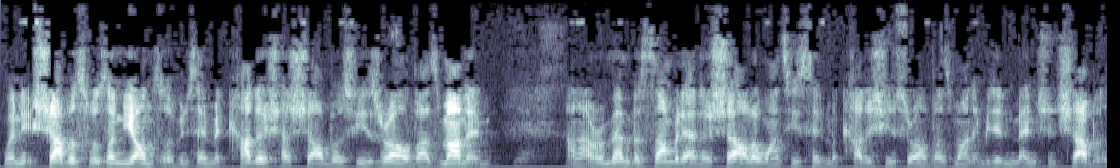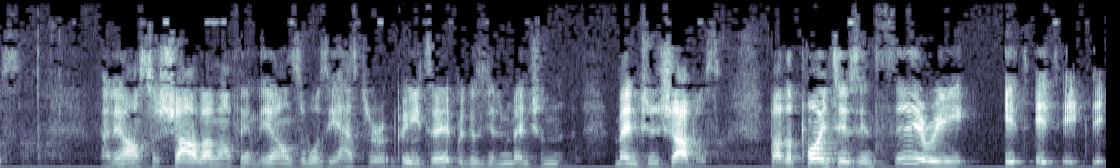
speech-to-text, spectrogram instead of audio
when it, Shabbos was on Yontov. And he said Mekadesh HaShabbos Yisrael Vazmanim. Yes. And I remember somebody had a shala once. He said Mekadesh Yisrael Vazmanim. He didn't mention Shabbos. And he asked a shala, and I think the answer was he has to repeat it because he didn't mention mention Shabbos. But the point is, in theory, it it, it, it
